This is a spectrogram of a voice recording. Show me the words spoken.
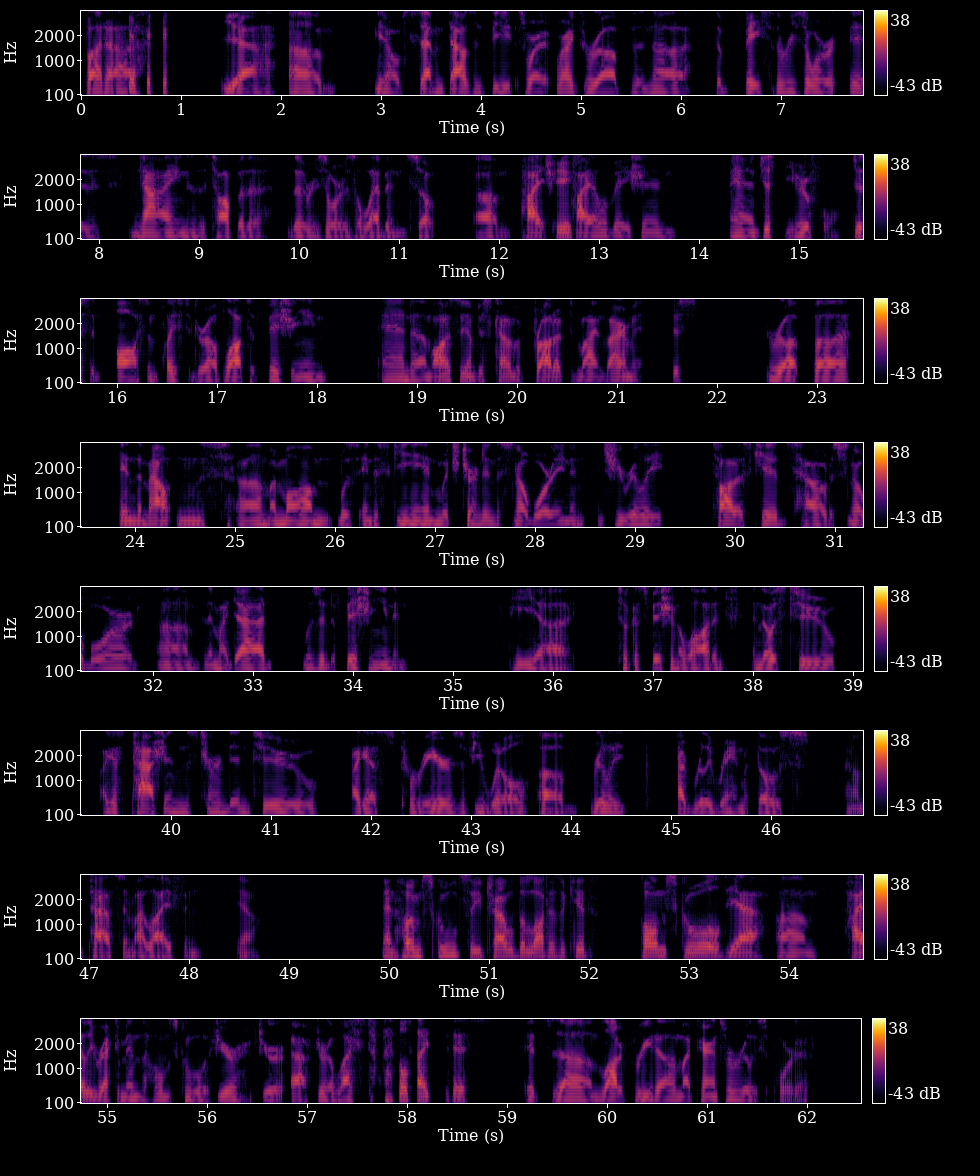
but uh, yeah, um, you know, seven thousand feet is where I, where I grew up, and uh, the base of the resort is nine, and the top of the the resort is eleven. So um, high Jeez. high elevation, and just beautiful, just an awesome place to grow up. Lots of fishing, and um, honestly, I'm just kind of a product of my environment. Just grew up uh, in the mountains. Uh, my mom was into skiing, which turned into snowboarding, and, and she really taught us kids how to snowboard. Um, and then my dad was into fishing, and he uh, took us fishing a lot. And and those two, I guess, passions turned into, I guess, careers, if you will. Um, really, I really ran with those um, paths in my life, and yeah. And homeschooled, so you traveled a lot as a kid. homeschooled yeah um highly recommend the homeschool if you're if you're after a lifestyle like this it's um, a lot of freedom my parents were really supportive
